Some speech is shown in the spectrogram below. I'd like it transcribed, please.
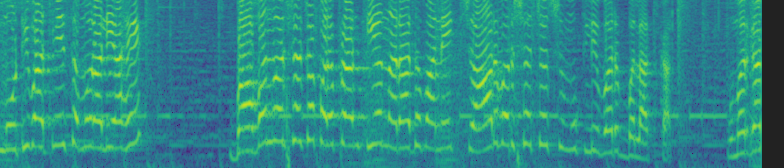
मोठी बातमी समोर आली आहे. बावन्न वर्षाच्या परप्रांतीय नराधमाने चार वर्षाच्या चिमुकलीवर बलात्कार. उमरगा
